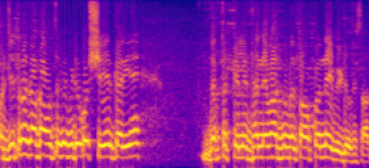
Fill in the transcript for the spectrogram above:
और जितना ज़्यादा हो सके वीडियो को शेयर करिए। जब तक के लिए धन्यवाद, मैं मिलता हूँ आपको नई वीडियो के साथ।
